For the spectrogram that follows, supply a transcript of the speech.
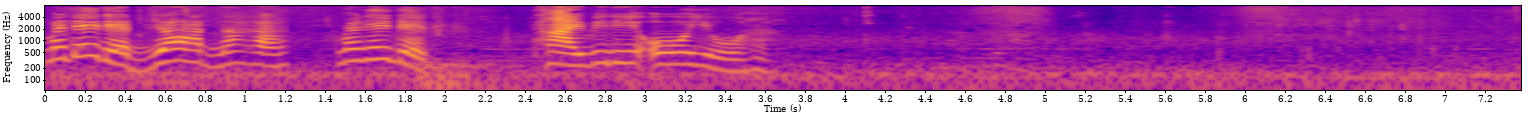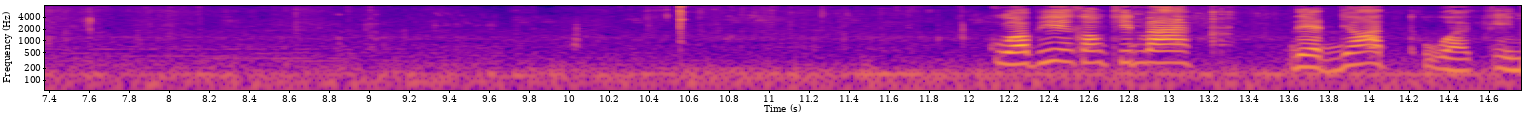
ไม่ได้เด็ดยอดนะคะ ไม่ได้เด็ดถ่ายวิดีโออยู่ค่ะ กลัวพี่เขาคิดว่า เด็ดยอดถั่วกิน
